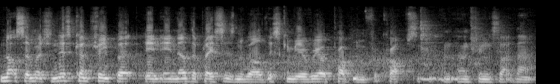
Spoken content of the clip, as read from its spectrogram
not so much in this country, but in, in other places in the world, this can be a real problem for crops and, and, and things like that.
